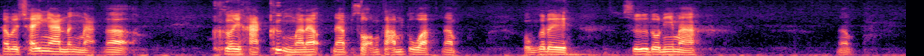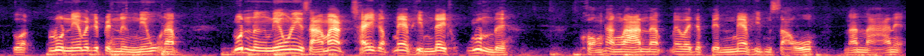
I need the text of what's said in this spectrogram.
ถ้าไปใช้งานหนักๆก็เคยหักครึ่งมาแล้วนะครับสองสามตัวนะครับ ผมก็เลยซื้อตัวนี้มานะครับ ตัวรุ่นนี้มันจะเป็นหนึ่งนิ้วนะครับ รุ่นหนึ่งนิ้วนี่สามารถใช้กับแม่พิมพ์ได้ทุกรุ่นเลย ของทางร้านนะครับไม่ว่าจะเป็นแม่พิมพ์เสาหนาๆเนี่ย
